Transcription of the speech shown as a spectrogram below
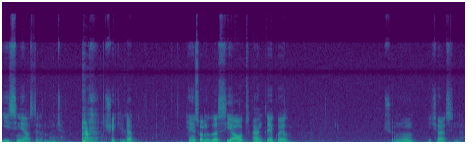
i'sini yazdıralım önce. Şu şekilde. En sonunda da cout end'le koyalım. Şunun içerisinde.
